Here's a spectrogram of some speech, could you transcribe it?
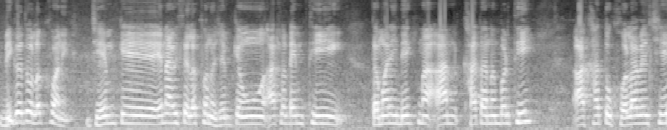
વિગતો લખવાની. જેમ કે એના વિશે લખવાનું. જેમ કે હું આટલા ટાઈમથી તમારી બેંકમાં આ ખાતા નંબરથી આ ખાતું ખોલાવેલ છે.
